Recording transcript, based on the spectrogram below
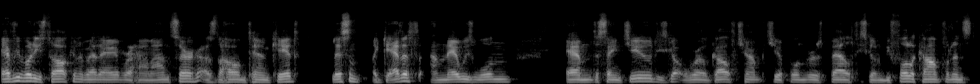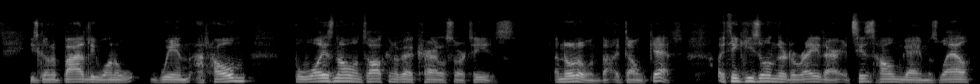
everybody's talking about Abraham Ancer as the hometown kid listen, I get it. And now he's won um, the St. Jude. He's got a World Golf Championship under his belt. He's going to be full of confidence. He's going to badly want to win at home. But why is no one talking about Carlos Ortiz? Another one that I don't get. I think he's under the radar. It's his home game as well.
